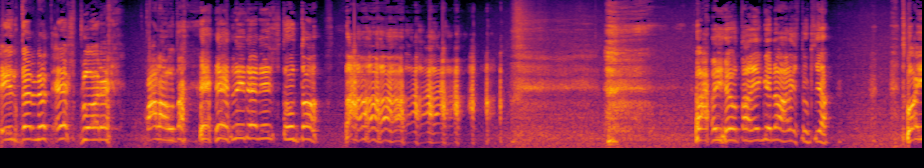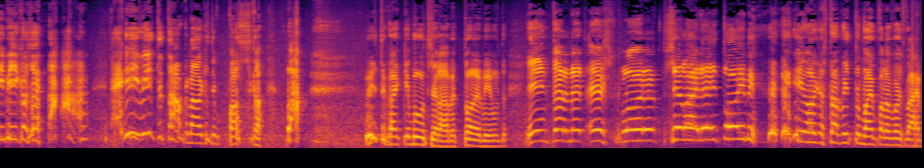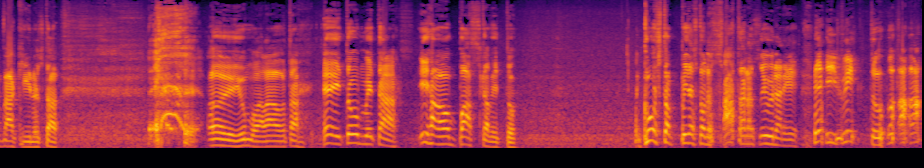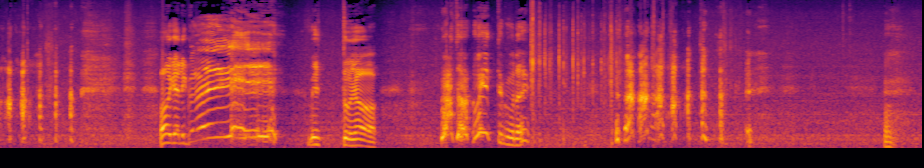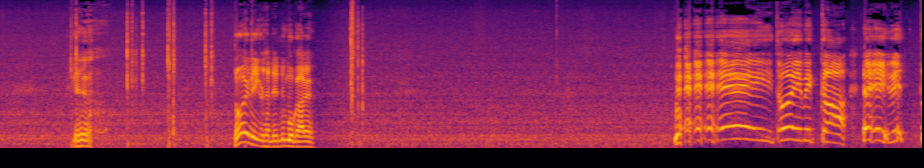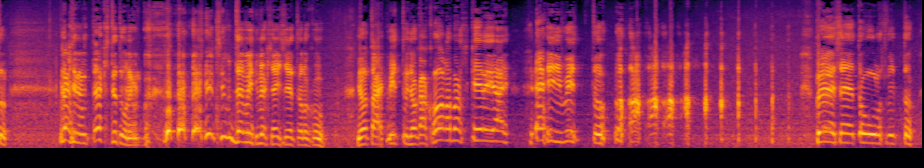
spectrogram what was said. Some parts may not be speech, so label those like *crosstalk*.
Internet Explorer, palauta *laughs* edellinen istunto! *laughs* Aiheuta hengenahdistuksia! Toimiiko se? *laughs* Ei vittu, tää on oikeesti paska. Vittu kaikki muut selaimet toimii, mutta Internet Explorer selain ei toimi. Oikeastaan vittu vain paljon vois vähempää kiinnostaa. Oi jumalauta. Ei tuu mitään. Ihan on paska vittu. Kusta pitäis tonne saatana syynäriin. Ei vittu. Oikein niinku... Ei! Vittu joo. Kato vittu kun ei. Joo. Toimiiko se nyt mukaan nyt? Ei toimikaan! Ei vittu! Mitä siinä nyt teksti tuli? Mitä viimeksi ei sieltä tullut kuin jotain vittu joka kolmas kirjain? Ei vittu! *laughs* PC Tools vittu!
